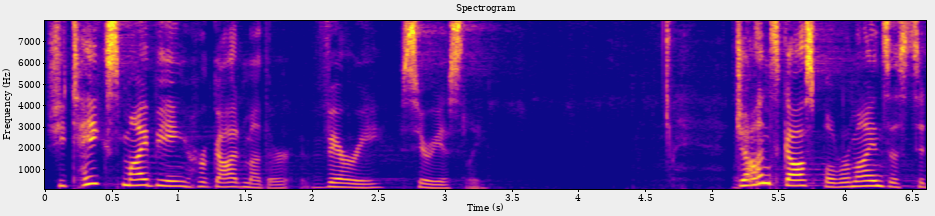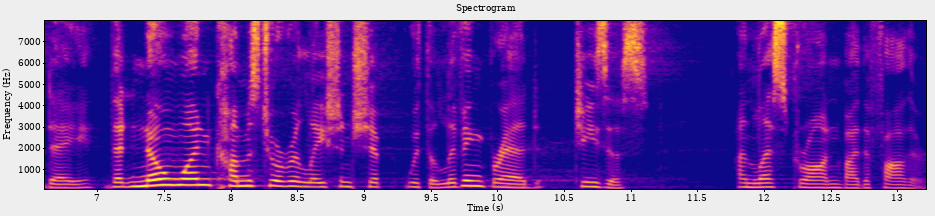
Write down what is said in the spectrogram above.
She takes my being her godmother very seriously. John's gospel reminds us today that no one comes to a relationship with the living bread, Jesus, unless drawn by the Father.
